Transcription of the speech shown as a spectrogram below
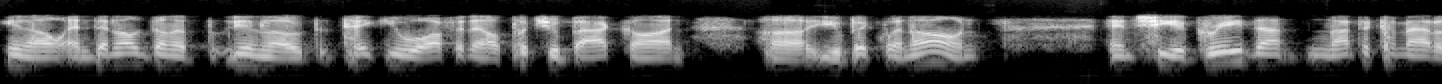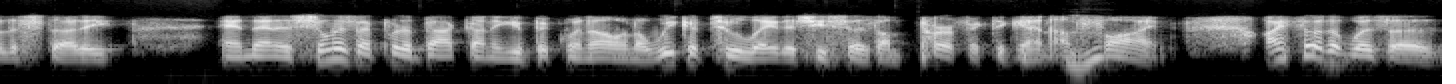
you know, and then I'm going to, you know, take you off and I'll put you back on uh, ubiquinone. And she agreed not, not to come out of the study. And then as soon as I put her back on a ubiquinone, a week or two later, she says, I'm perfect again. I'm fine. I thought it was a,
